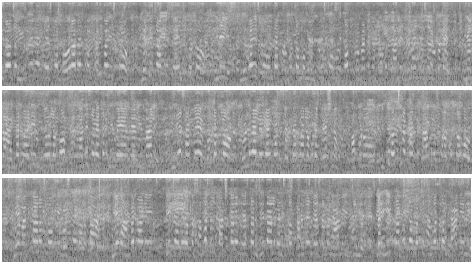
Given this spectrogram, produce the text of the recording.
ఈరోజు నిర్వీర్యం చేస్తూ గౌరవేతనం తక్కువ ఇస్తూ గట్టి చాకరీ చేయించుకుంటూ ఇది నిర్వహిస్తూ ఉంటే ప్రభుత్వము మేము చూస్తూ ఉంటాం కాబట్టి మేము ప్రభుత్వాన్ని డిమాండ్ చేసేది ఒకటే. ఇలా అంగన్వాడీ ఉద్యోగులకు కనీస వేతనం ఇరవై ఆరు వేలు ఇవ్వాలి ఇదే సమ్మె గతంలో రెండు వేల ఇరవై మూడు సెప్టెంబర్లో కూడా చేసినాం అప్పుడు ఇప్పుడు వచ్చినటువంటి కాంగ్రెస్ ప్రభుత్వము మేము అధికారంలోకి వస్తే కనుక మేము అంగన్వాడీ టీచర్ల యొక్క సమస్యలు పరిష్కారం చేస్తాం జీతాలు పెంచుతాం పర్మనెంట్ చేస్తామని హామీ ఇచ్చింది. మరి ఈ ప్రభుత్వం వచ్చి సంవత్సరం దాటింది.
